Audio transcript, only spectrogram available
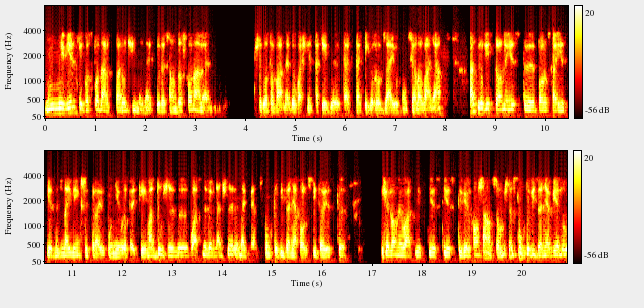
niewielkie gospodarstwa rodzinne, które są doskonale przygotowane do właśnie takiego, tak, takiego rodzaju funkcjonowania. A z drugiej strony jest Polska jest jednym z największych krajów Unii Europejskiej, ma duży własny wewnętrzny rynek, więc z punktu widzenia Polski to jest Zielony Ład jest, jest, jest wielką szansą. Myślę, z punktu widzenia wielu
